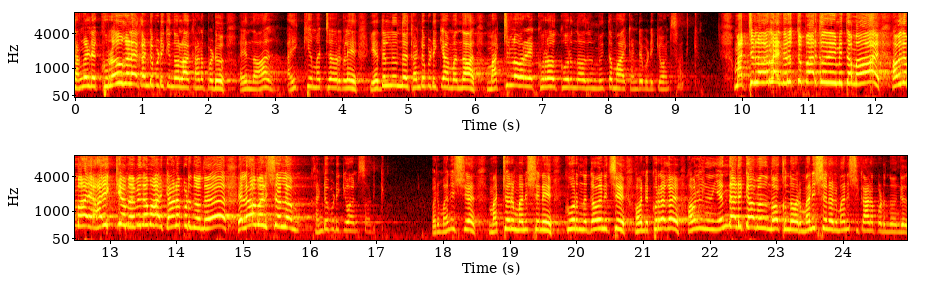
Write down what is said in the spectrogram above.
തങ്ങളുടെ കുറവുകളെ കണ്ടുപിടിക്കുന്നവളാ കാണപ്പെടൂ. എന്നാൽ ഐക്യമറ്റവർകളെ എതിൽ നിന്ന് കണ്ടുപിടിക്കാമെന്നാൽ മറ്റുള്ളവരെ കുറവ് കൂറുന്നതിൽ നിമിത്തമായി കണ്ടുപിടിക്കുവാൻ സാധിക്കും. മറ്റുള്ളവരെ നിർത്തി പാർക്കുന്ന നിമിത്തമായി അമിതമായ ഐക്യം അമിതമായി കാണപ്പെടുന്നുവെന്ന് എല്ലാ മനുഷ്യരിലും കണ്ടുപിടിക്കുവാൻ സാധിക്കും. ഒരു മനുഷ്യൻ മറ്റൊരു മനുഷ്യനെ കൂർന്ന് ഗവനിച്ച് അവന്റെ കുറകൾ അവനിൽ നിന്ന് എന്തെടുക്കാമെന്ന് നോക്കുന്ന ഒരു മനുഷ്യൻ ഒരു മനുഷ്യ കാണപ്പെടുന്നുവെങ്കിൽ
